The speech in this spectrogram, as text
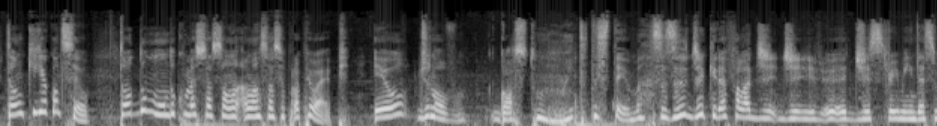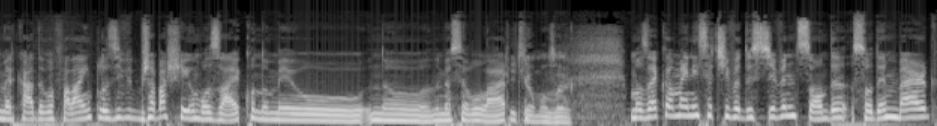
Então, o que, que aconteceu? Todo mundo começou a lançar seu próprio app. Eu, de novo, gosto muito desse tema. Se você dia queria falar de, de, de, streaming desse mercado, eu vou falar. Inclusive, já baixei o Mosaico no meu, no, no meu celular. O que, que, é o Mosaico? Mosaico é uma iniciativa do Steven Soderbergh,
